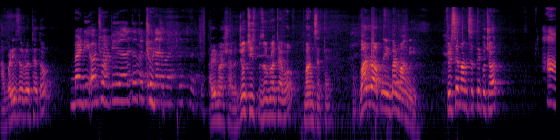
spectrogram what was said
ہاں بڑی ضرورت ہے تو۔ بڑی اور چھوٹی ارے ماشاءاللہ جو چیز ضرورت ہے وہ مانگ سکتے ہیں۔ مان لو آپ نے ایک بار مانگ لی۔ پھر سے مانگ سکتے کچھ اور؟ ہاں۔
